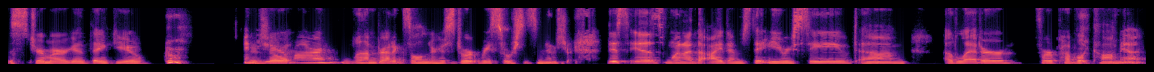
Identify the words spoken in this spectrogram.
is Chair Meyer again. Thank you. And There's no- Meyer, Lynn Braddock Zollner, Historic Resources Administrator. This is one of the items that you received, um, a letter for public comment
